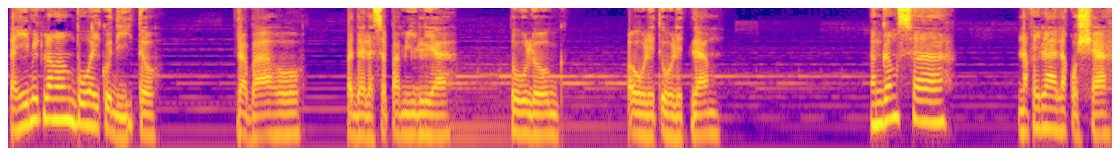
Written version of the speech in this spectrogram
Tahimik lang ang buhay ko dito. Trabaho, padala sa pamilya, tulog, paulit-ulit lang. Hanggang sa nakilala ko siya.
